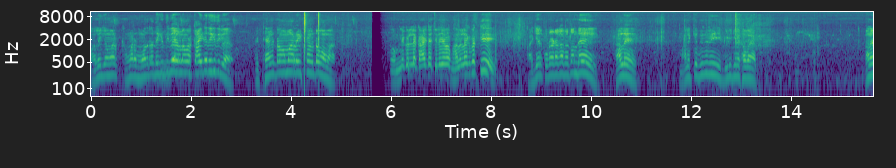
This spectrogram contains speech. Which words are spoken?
মালিক আমার আমার মদটা দেখে দিবে এখন আমার কাইটা দেখে দিবে। এই ঠ্যাংটাও আমার এই ঠ্যাংটাও আমার। অমনি করলে কাজটা চলে যাবে ভালো লাগবে কি? কাজের কোটা টাকা বেতন দে তাহলে মালিককে দিয়ে দিবি বিড়ি কিনে খাবার। আরে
